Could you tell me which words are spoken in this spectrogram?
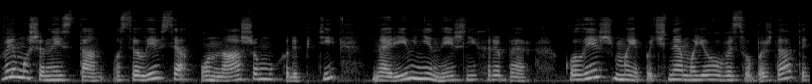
Вимушений стан оселився у нашому хребті на рівні нижніх ребер. Коли ж ми почнемо його висвобождати,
